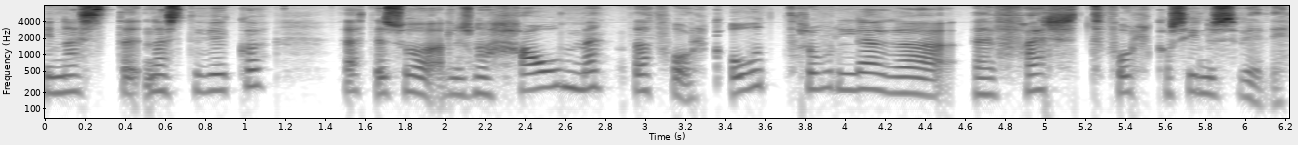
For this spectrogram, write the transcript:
í næstu, næstu viku. Þetta er svo alveg svona hámentað fólk, ótrúlega uh, fært fólk á sínu sviði.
